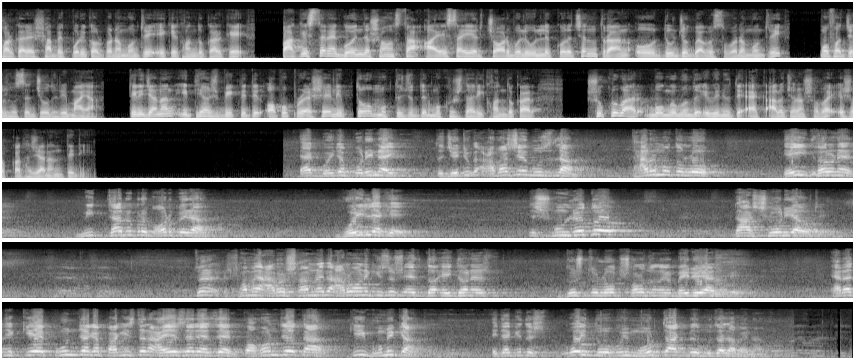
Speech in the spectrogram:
সরকারের সাবেক পরিকল্পনা মন্ত্রী এ কে খন্দকারকে পাকিস্তানের গোয়েন্দা সংস্থা আইএসআই এর চর বলে উল্লেখ করেছেন ত্রাণ ও দুর্যোগ ব্যবস্থাপনা মন্ত্রী মোফাজ্জল হোসেন চৌধুরী মায়া। তিনি জানান, ইতিহাস বিকৃতির অপপ্রয়াসে লিপ্ত মুক্তিযুদ্ধের মুখোশধারী খন্দকার শুক্রবার বঙ্গবন্ধু এভিনিউতে এক আলোচনা সভায় এসব কথা জানান তিনি। এক বইটা পড়ি নাই, তো যেটুকু আবাসে বুঝলাম, তার মতো লোক এই ধরনের মিথ্যার উপরে ভর করে বই লেখে, যে শুনলেও তো গা শিওরিয়া ওঠে। সময় আরও সামনে আরও অনেক কিছু এই ধরনের দুষ্ট লোক ষড়যন্ত্র বেরিয়ে আসবে। এরা যে কে, কোন জায়গায় পাকিস্তান আইএসএর এজেন্ট, কখন যে তার কি ভূমিকা, এটা কিন্তু ওই ওই মুহূর্তে আসবে বোঝা যাবে না।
